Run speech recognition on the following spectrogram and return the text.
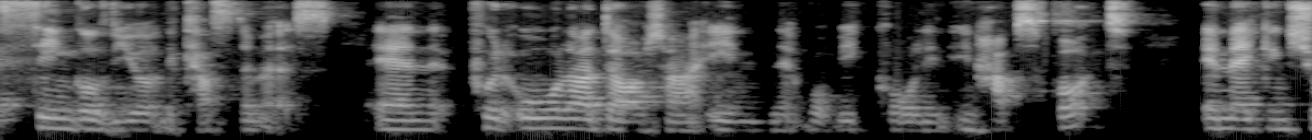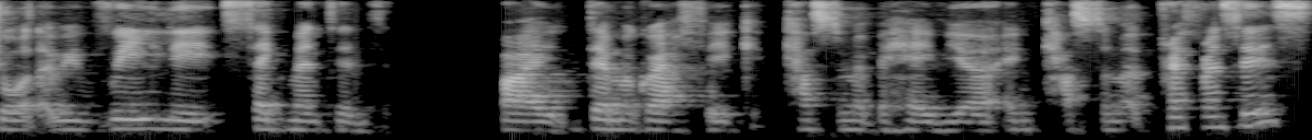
single view of the customers and put all our data in what we call in, in HubSpot and making sure that we really segmented by demographic, customer behavior, and customer preferences.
